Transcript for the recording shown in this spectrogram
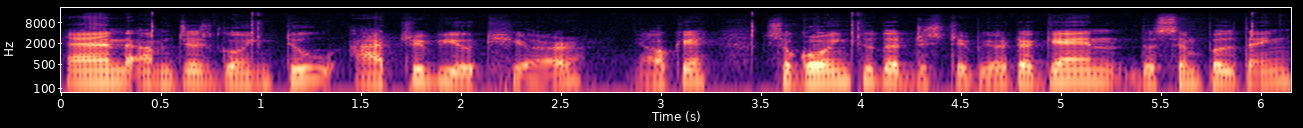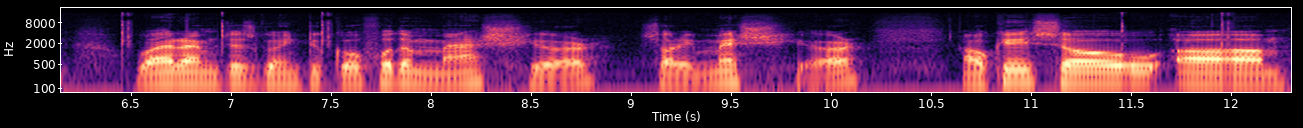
And I'm just going to attribute here okay so going to the distribute again the simple thing. Where I'm just going to go for the mesh here. Sorry mesh here. Okay so um,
